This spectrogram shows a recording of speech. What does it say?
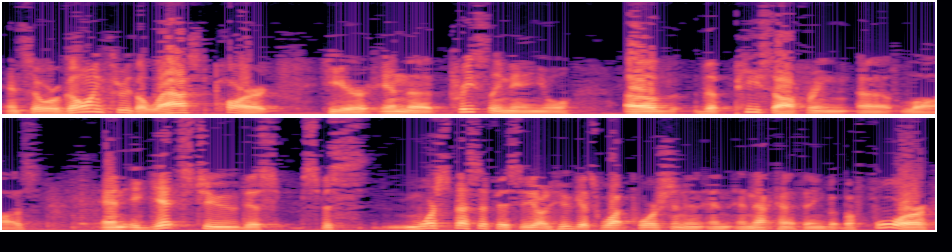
And so we're going through the last part here in the priestly manual of the peace offering uh, laws, and it gets to this more specificity on who gets what portion and, and, and that kind of thing. But before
